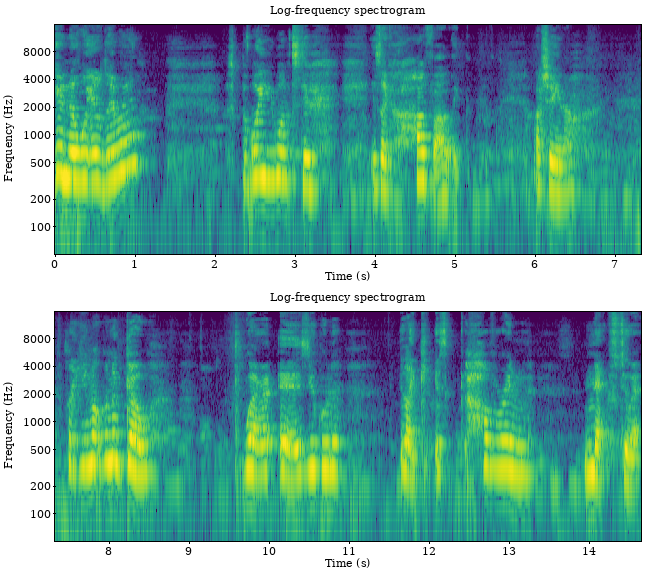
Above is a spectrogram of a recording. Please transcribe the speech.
you know what you're doing. But what you want to do is like hover, like I'll show you now. It's like you're not gonna go where it is. You're gonna like it's hovering next to it,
